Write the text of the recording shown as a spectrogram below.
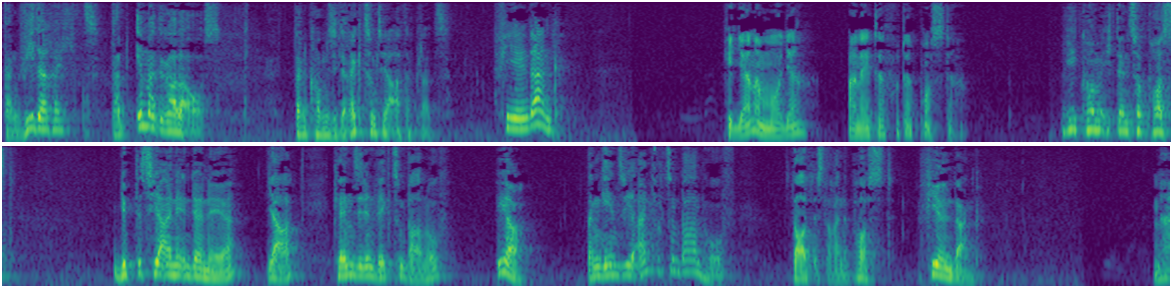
dann wieder rechts, dann immer geradeaus. Dann kommen Sie direkt zum Theaterplatz. Vielen Dank. kijana mmoja anayetafuta posta Wie komme ich denn zur Post? Gibt es hier eine in der Nähe? Ja, kennen Sie den Weg zum Bahnhof? Ja, Dann gehen Sie einfach zum Bahnhof. Dort ist auch eine Post. vielen Dank. na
